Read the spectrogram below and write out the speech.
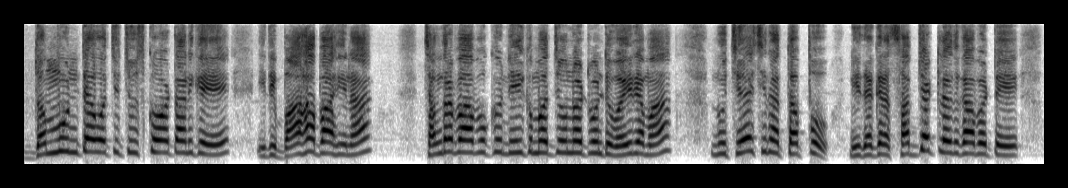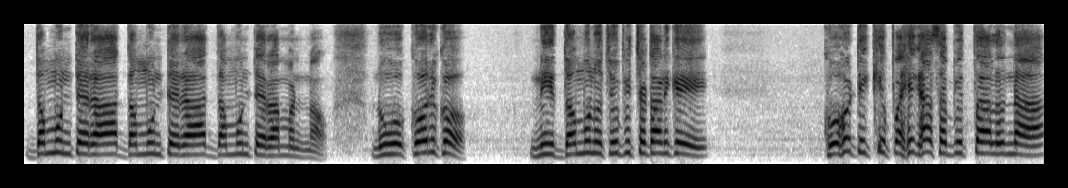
దమ్ముంటే వచ్చి చూసుకోవటానికి ఇది బాహాబాహినా? చంద్రబాబుకు నీకు మధ్య ఉన్నటువంటి వైర్యమా నువ్వు చేసిన తప్పు నీ దగ్గర సబ్జెక్ట్ లేదు కాబట్టి దమ్ముంటేరా దమ్ముంటేరా దమ్ముంటే రమ్మంటున్నావు. నువ్వు కోరుకో నీ దమ్మును చూపించటానికి కోటికి పైగా సభ్యత్వాలున్న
